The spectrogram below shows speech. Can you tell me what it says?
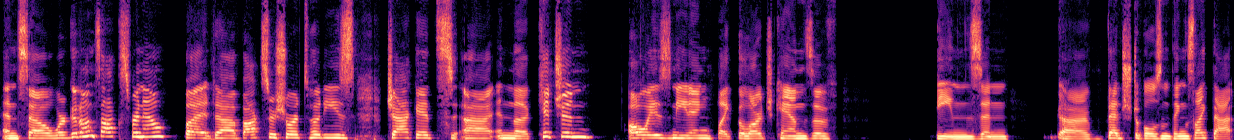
And so we're good on socks for now, but uh, boxer shorts, hoodies, jackets uh, in the kitchen, always needing like the large cans of beans and uh, vegetables and things like that.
